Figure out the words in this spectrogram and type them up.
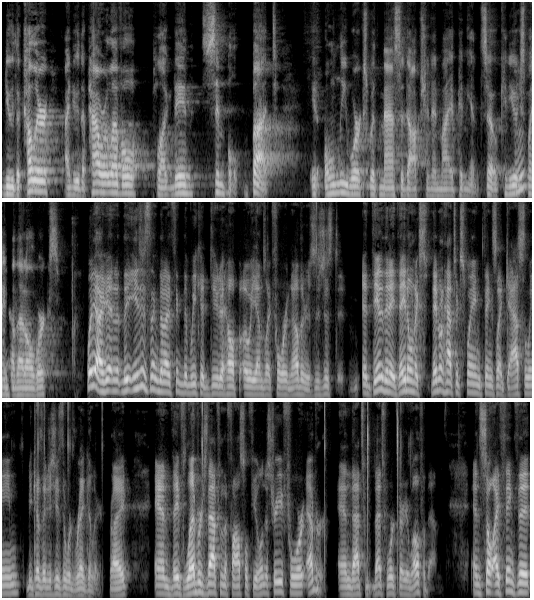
knew the color, I knew the power level, plugged in, simple. But it only works with mass adoption, in my opinion. So, can you mm-hmm. explain how that all works? Well, yeah. Again, the easiest thing that I think that we could do to help OEMs like Ford and others is just at the end of the day, they don't ex- they don't have to explain things like gasoline because they just use the word regular, right? And they've leveraged that from the fossil fuel industry forever, and that's that's worked very well for them. And so I think that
